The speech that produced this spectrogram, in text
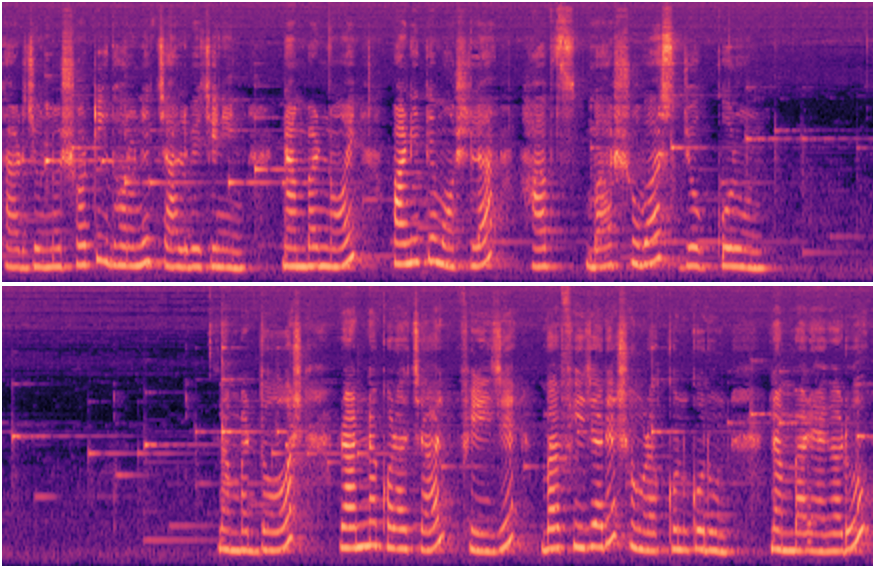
তার জন্য সঠিক ধরনের চাল বেছে নিন। নাম্বার নয়, পানিতে মশলা হাফস বা সুবাস যোগ করুন। নাম্বার দশ, রান্না করা চাল ফ্রিজে বা ফ্রিজারে সংরক্ষণ করুন। নাম্বার এগারো,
